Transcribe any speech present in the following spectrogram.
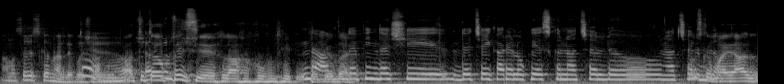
Am înțeles că n-ar depăși. Da, atâta Și o atunci- pensie la unii Da, proprietari. depinde și de cei care locuiesc în acel, în acel Plus că bloc. mai,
